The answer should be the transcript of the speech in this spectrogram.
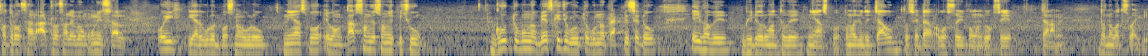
সতেরো সাল, আঠেরো সাল এবং উনিশ সাল, ওই ইয়ারগুলোর প্রশ্নগুলো নিয়ে আসব এবং তার সঙ্গে সঙ্গে কিছু গুরুত্বপূর্ণ, বেশ কিছু গুরুত্বপূর্ণ প্র্যাকটিস সেটও এইভাবে ভিডিওর মাধ্যমে নিয়ে আসব। তোমরা যদি চাও তো সেটা অবশ্যই কমেন্ট বক্সে জানাবে। ধন্যবাদ সবাইকে।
